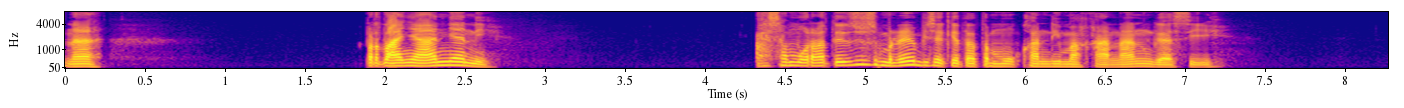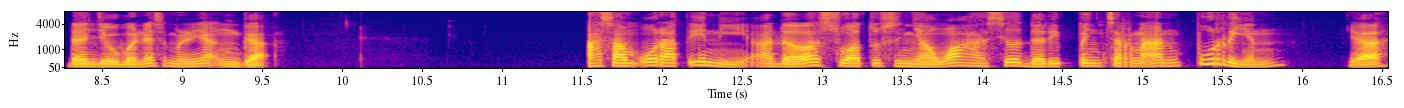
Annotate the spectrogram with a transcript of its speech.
nah pertanyaannya nih. Asam urat itu sebenarnya bisa kita temukan di makanan gak sih dan jawabannya sebenarnya enggak asam urat ini adalah suatu senyawa hasil dari pencernaan purin ya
